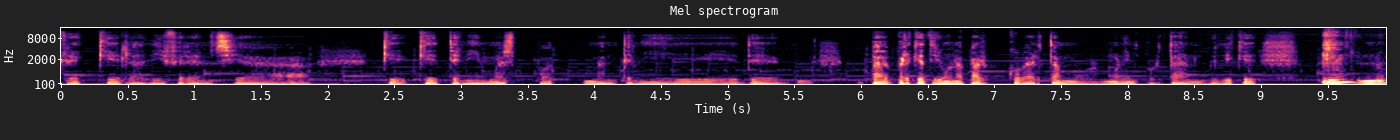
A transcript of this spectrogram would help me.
crec que la diferència que, que tenim es pot mantenir de, perquè tenim una part coberta molt, molt important. Vull dir que no,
